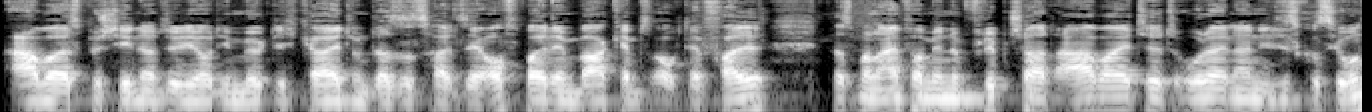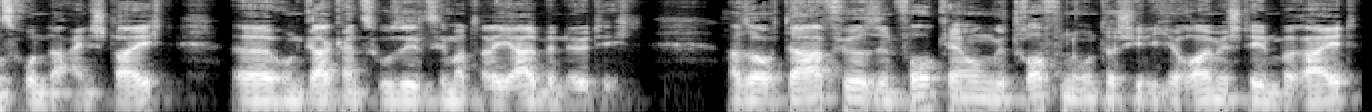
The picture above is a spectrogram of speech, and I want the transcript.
Aber es besteht natürlich auch die Möglichkeit, und das ist halt sehr oft bei den Barcamps auch der Fall, dass man einfach mit einem Flipchart arbeitet oder in eine Diskussionsrunde einsteigt äh, und gar kein zusätzliches Material benötigt. Also auch dafür sind Vorkehrungen getroffen, unterschiedliche Räume stehen bereit,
